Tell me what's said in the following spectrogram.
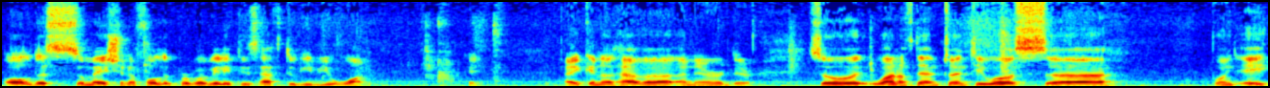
all the summation of all the probabilities have to give you 1. Okay. I cannot have a, an error there. So one of them, 20, was uh, 0.8.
